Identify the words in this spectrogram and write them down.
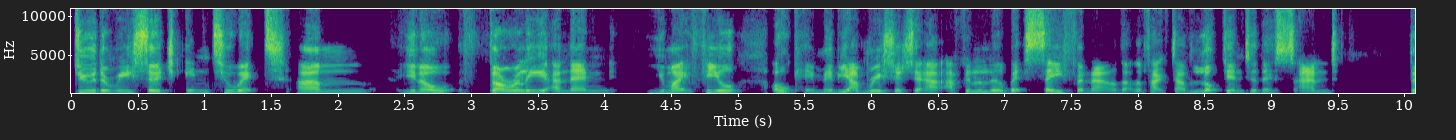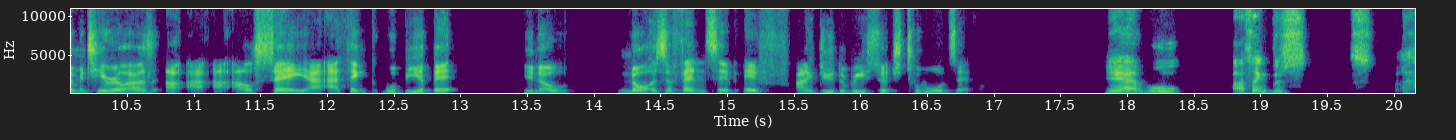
do the research into it, um, you know, thoroughly and then you might feel, okay, maybe I've researched it. I, feel a little bit safer now that the fact I've looked into this and the material I'll, I, will say, I think will be a bit, you know, not as offensive if I do the research towards it. Yeah, well, I think there's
